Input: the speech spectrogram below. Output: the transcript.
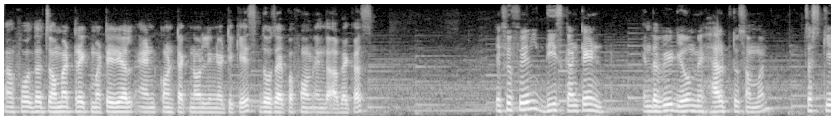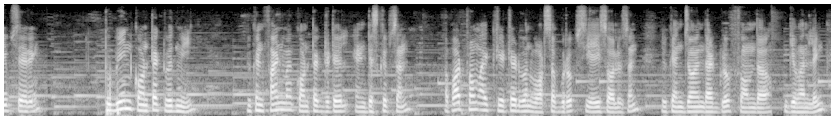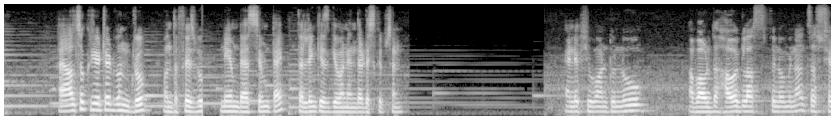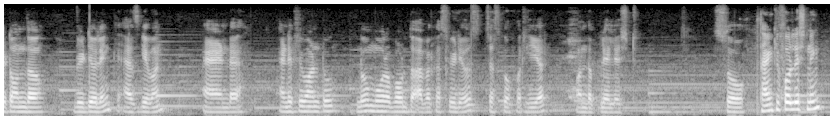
uh, for the geometric material and contact nonlinearity case those i perform in the abaqus if you feel these content in the video may help to someone, just keep sharing. To be in contact with me, you can find my contact detail in description. Apart from I created one WhatsApp group CAE solution, you can join that group from the given link. I also created one group on the Facebook named as SimTech. The link is given in the description. And if you want to know about the hourglass phenomena just hit on the video link as given and uh, and if you want to know more about the Abaqus videos just go for here on the playlist so thank you for listening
